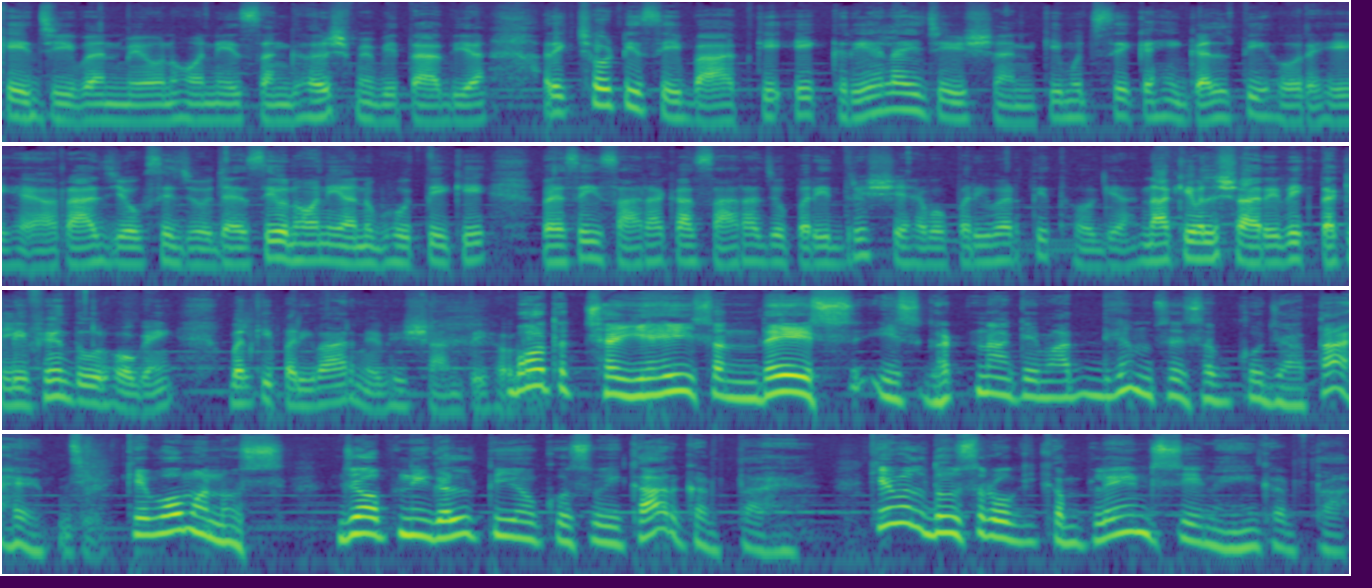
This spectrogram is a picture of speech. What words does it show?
के जीवन में उन्होंने संघर्ष में बिता दिया। और एक छोटी सी बात की एक रियलाइजेशन कि मुझसे कहीं गलती हो रही है और राजयोग से जो जैसे उन्होंने अनुभूति की वैसे ही सारा का सारा जो परिदृश्य है वो परिवर्तित हो गया। ना केवल शारीरिक तकलीफें दूर हो गई बल्कि परिवार में भी शांति हो बहुत अच्छा यही संदेश इस घटना के माध्यम से सबको जाता है कि वो मनुष्य जो अपनी गलतियों को स्वीकार करता है केवल दूसरों की कंप्लेंट से नहीं करता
